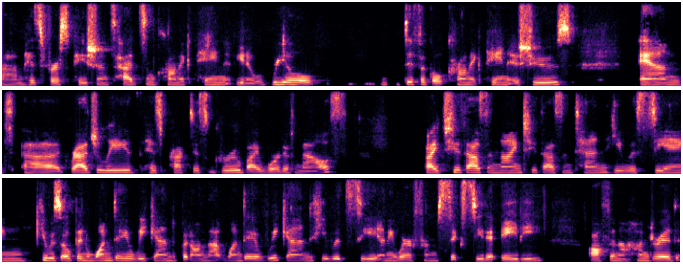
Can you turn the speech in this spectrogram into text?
um, his first patients had some chronic pain, you know, real difficult chronic pain issues. And uh, gradually his practice grew by word of mouth. By 2009, 2010, he was seeing, he was open one day a weekend, but on that one day of weekend, he would see anywhere from 60 to 80, often 100,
